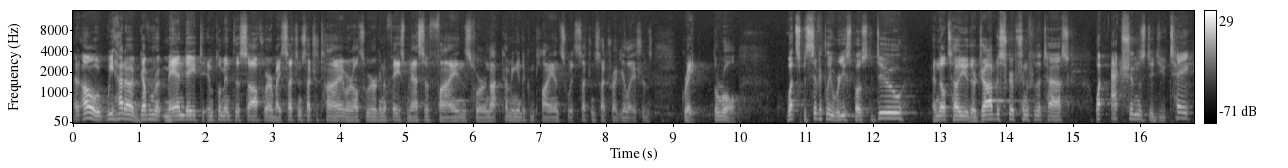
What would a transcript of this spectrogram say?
And oh, we had a government mandate to implement this software by such and such a time, or else we were going to face massive fines for not coming into compliance with such and such regulations. Great, the role. What specifically were you supposed to do? And they'll tell you their job description for the task. What actions did you take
